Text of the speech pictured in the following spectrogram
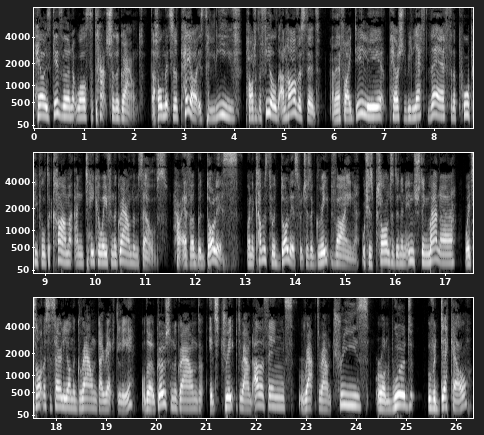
Payah is given whilst attached to the ground. The whole mitzvah of payah is to leave part of the field unharvested. And therefore, ideally, payah should be left there for the poor people to come and take away from the ground themselves. However, Badolis, when it comes to a dolis, which is a grapevine, which is planted in an interesting manner, where it's not necessarily on the ground directly, although it grows from the ground, it's draped around other things, wrapped around trees, or on wood, over decal,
